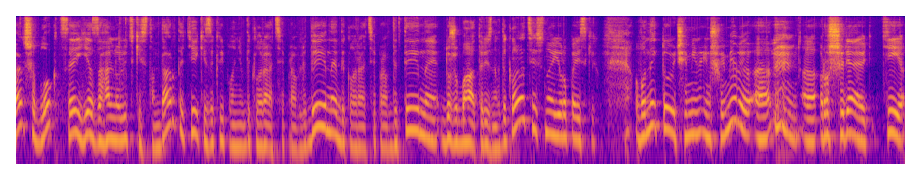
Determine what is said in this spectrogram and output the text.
Перший блок це є загальнолюдські стандарти, ті, які закріплені в Декларації прав людини, Декларації прав дитини. Дуже багато різних декларацій існує європейських. Вони тою чи іншою мірою е, е, розширяють ті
